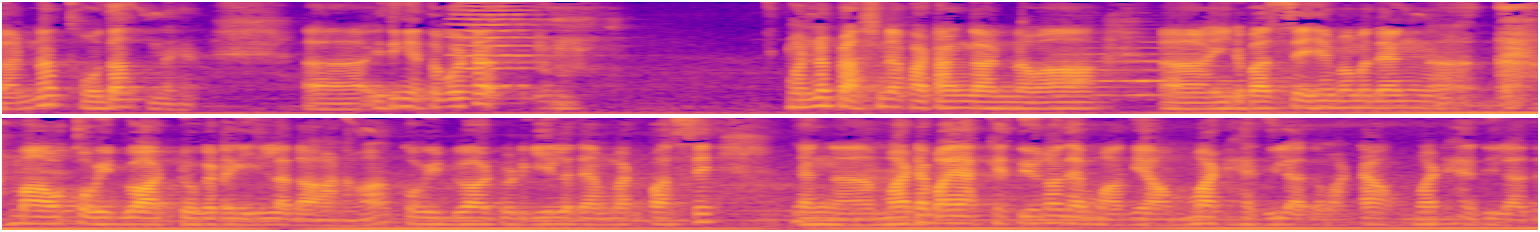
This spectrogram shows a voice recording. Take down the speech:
ගන්නත් හොඳත් නැහැ. ඉතින් එතකොට ඔන්න ප්‍රශ්න පටන් ගන්නවා. ඊට පස්සේ එහෙමම දැන් මාව කොවිඩ් වාට්ටුවකට ගිහිල්ලා දානවා. කොවිඩ් වාට්ටුවට ගිහිල්ලා දැම්මට පස්සේ දැන් මට බයක් ඇති වෙනවා. දැන් මගේ අම්මට හැදිලාද මට? අම්මට හැදිලාද?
